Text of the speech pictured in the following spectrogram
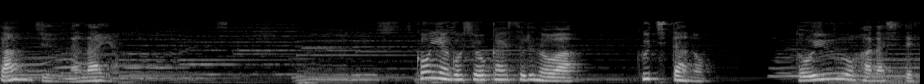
37夜今夜ご紹介するのは「朽田の」というお話です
